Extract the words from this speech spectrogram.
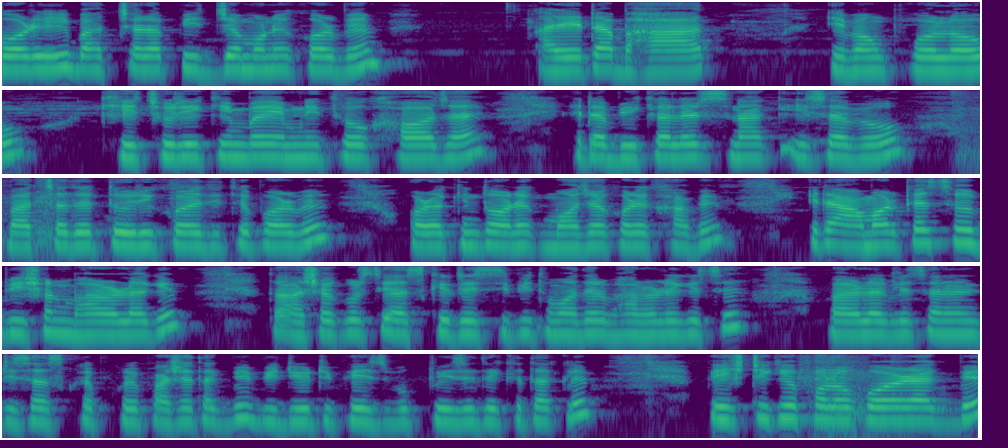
করেই বাচ্চারা পিৎজা মনে করবে। আর এটা ভাত এবং পোলাও খিচুড়ি কিংবা এমনিতেও খাওয়া যায়। এটা বিকালের স্ন্যাক হিসাবেও বাচ্চাদের তৈরি করে দিতে পারবে। ওরা কিন্তু অনেক মজা করে খাবে। এটা আমার কাছেও ভীষণ ভালো লাগে। তো আশা করছি আজকের রেসিপি তোমাদের ভালো লেগেছে। ভালো লাগলে চ্যানেলটি সাবস্ক্রাইব করে পাশে থাকবে। ভিডিওটি ফেসবুক পেজে দেখে থাকলে পেজটিকে ফলো করে রাখবে।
